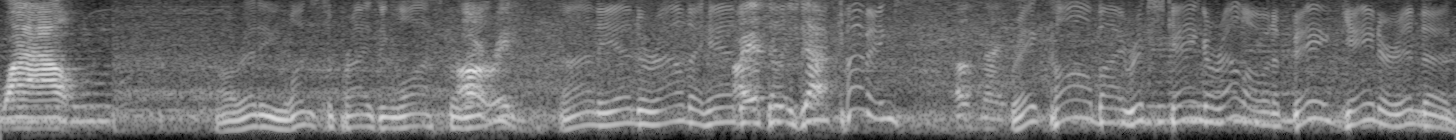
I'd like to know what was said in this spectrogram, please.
Wow. already one surprising loss for Already. them. On the end around the hand All right, up so to what got? Cummings. That was nice. Great call by Rich Scangarello and a big gainer into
